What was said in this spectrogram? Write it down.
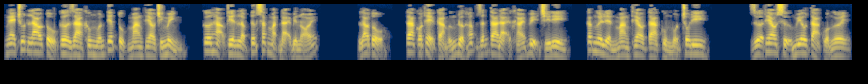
Nghe chút lao tổ cơ gia không muốn tiếp tục mang theo chính mình, cơ hạo thiên lập tức sắc mặt đại biến nói lao tổ, ta có thể cảm ứng được hấp dẫn ta đại khái vị trí đi, các ngươi liền mang theo ta cùng một chỗ đi. Dựa theo sự miêu tả của ngươi,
